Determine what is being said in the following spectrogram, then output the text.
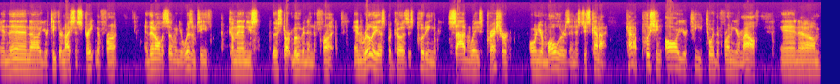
and then uh, your teeth are nice and straight in the front. And then all of a sudden, when your wisdom teeth come in, you those start moving in the front. And really, it's because it's putting sideways pressure on your molars, and it's just kind of kind of pushing all your teeth toward the front of your mouth. And um,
